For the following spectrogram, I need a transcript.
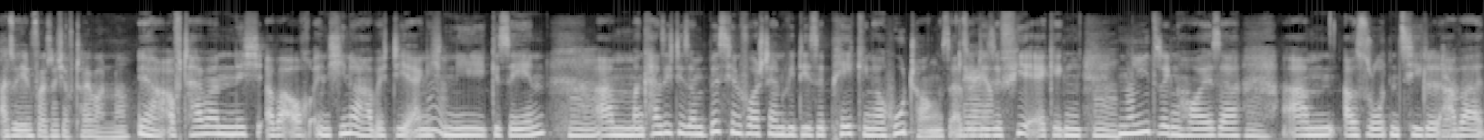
Also jedenfalls nicht auf Taiwan, ne? Ja, auf Taiwan nicht, aber auch in China habe ich die eigentlich hm. nie gesehen. Mhm. Ähm, man kann sich die so ein bisschen vorstellen wie diese Pekinger Hutongs, also ja, diese viereckigen, mhm. niedrigen Häuser mhm. ähm, aus roten Ziegel, ja. aber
